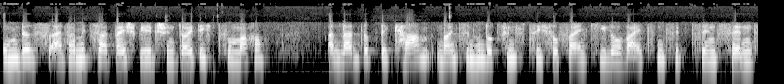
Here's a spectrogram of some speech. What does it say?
Um das einfach mit zwei Beispielen schön deutlich zu machen. Ein Landwirt bekam 1950 für sein Kilo Weizen 17 Cent.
